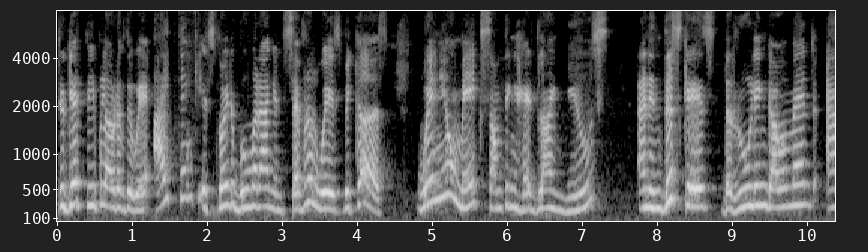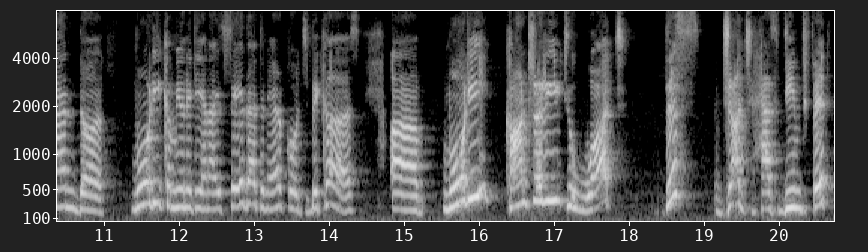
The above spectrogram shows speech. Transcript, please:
to get people out of the way. I think it's going to boomerang in several ways because when you make something headline news, and in this case, the ruling government and the Modi community, and I say that in air quotes because uh, Modi, contrary to what this judge has deemed fit.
